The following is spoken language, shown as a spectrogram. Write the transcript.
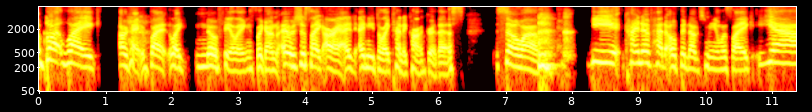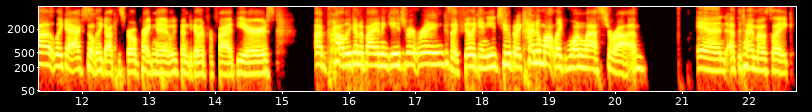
but like, okay, but like no feelings. Like I'm it was just like, all right, I, I need to like kind of conquer this. So um he kind of had opened up to me and was like, Yeah, like I accidentally got this girl pregnant. We've been together for five years. I'm probably gonna buy an engagement ring because I feel like I need to, but I kind of want like one last hurrah. And at the time I was like,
